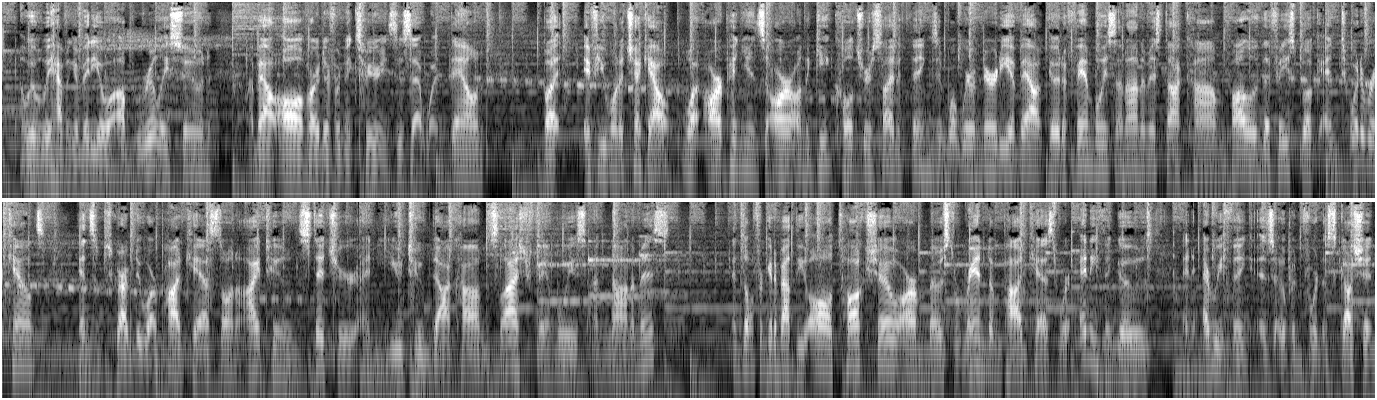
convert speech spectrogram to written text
and we will be having a video up really soon about all of our different experiences that went down. But if you want to check out what our opinions are on the geek culture side of things and what we're nerdy about, go to fanboysanonymous.com, follow the Facebook and Twitter accounts, and subscribe to our podcast on iTunes, Stitcher, and youtube.com slash fanboysanonymous. And don't forget about the All Talk Show, our most random podcast where anything goes and everything is open for discussion.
